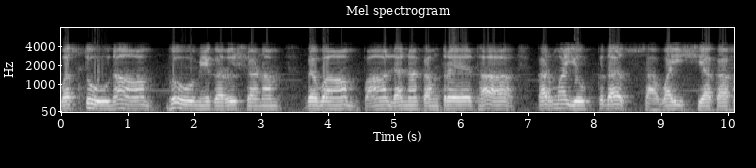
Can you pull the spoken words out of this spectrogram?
वस्तूनां भूमिकर्षणं गवां पालनकं त्रेधा कर्मयुक्तः स वैश्यकः।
